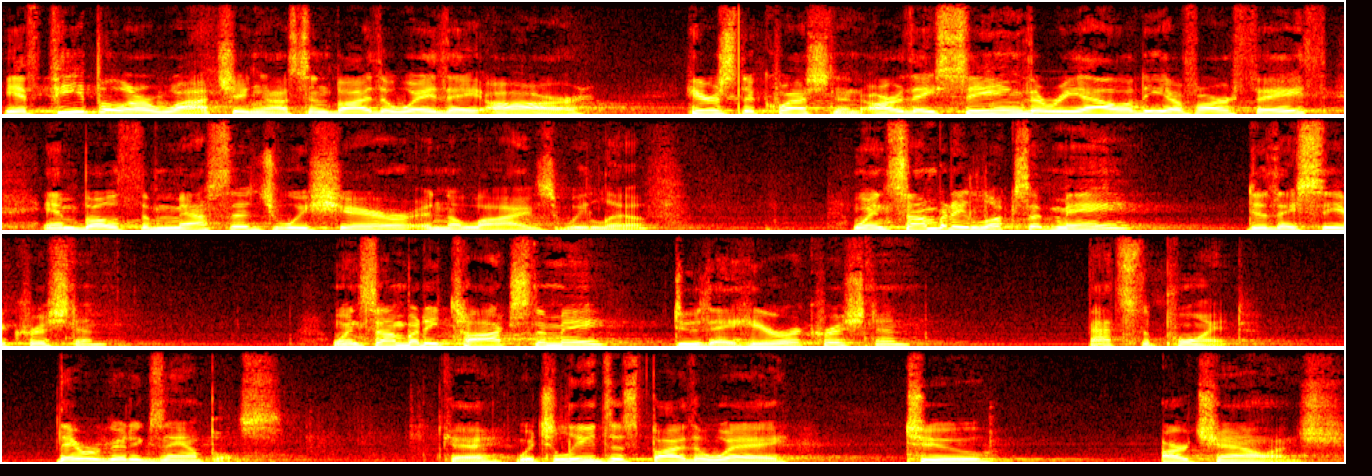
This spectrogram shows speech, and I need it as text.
If people are watching us, and by the way, they are, here's the question Are they seeing the reality of our faith in both the message we share and the lives we live? When somebody looks at me, do they see a Christian? When somebody talks to me, do they hear a Christian? That's the point. They were good examples. Okay? Which leads us, by the way, to our challenge.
